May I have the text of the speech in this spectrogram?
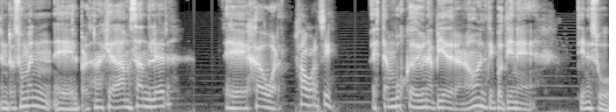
En resumen, eh, el personaje de Adam Sandler, eh, Howard, Howard, sí. está en busca de una piedra, ¿no? El tipo tiene, tiene su,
